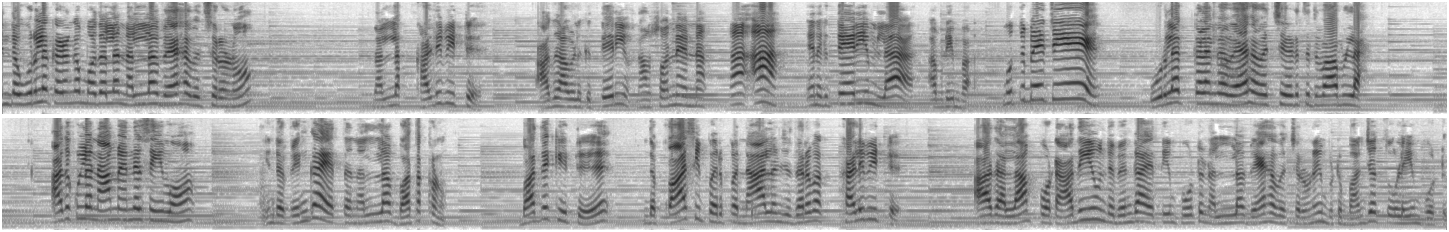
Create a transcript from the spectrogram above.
இந்த உருளைக்கிழங்க முதல்ல நல்லா வேக வச்சிடணும் நல்லா கழுவிட்டு அது அவளுக்கு தெரியும். நான் சொன்னேன்னா ஆ ஆ எனக்கு தெரியும்ல அப்படிம்பா. முத்து பேச்சி உருளைக்கிழங்க வேக வச்சு எடுத்துட்டு வாபுல அதுக்குள்ள நாம என்ன செய்வோம்? இந்த வெங்காயத்தை நல்லா வதக்கணும். வதக்கிட்டு இந்த பாசி பருப்பை நாலஞ்சு தடவை கழுவிட்டு அதெல்லாம் போட்டு அதையும் இந்த வெங்காயத்தையும் போட்டு நல்லா வேக வச்சிடணும். இப்படி மஞ்சத்தூளையும் போட்டு.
